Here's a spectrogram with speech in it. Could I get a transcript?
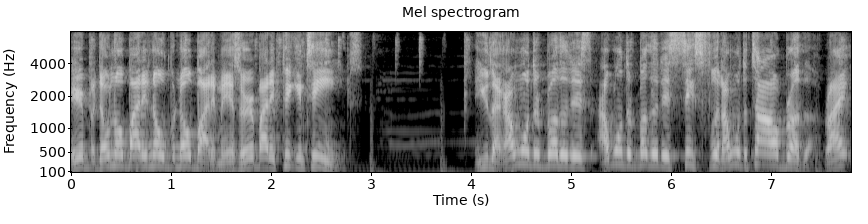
Everybody don't nobody know nobody, man. So everybody picking teams. And you like, I want the brother this, I want the brother this six foot, I want the tall brother, right?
